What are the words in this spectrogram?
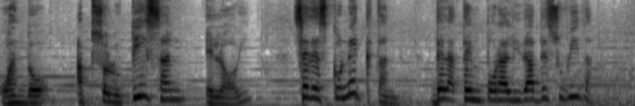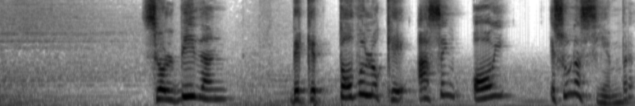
Cuando absolutizan el hoy, se desconectan de la temporalidad de su vida. Se olvidan de que todo lo que hacen hoy es una siembra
